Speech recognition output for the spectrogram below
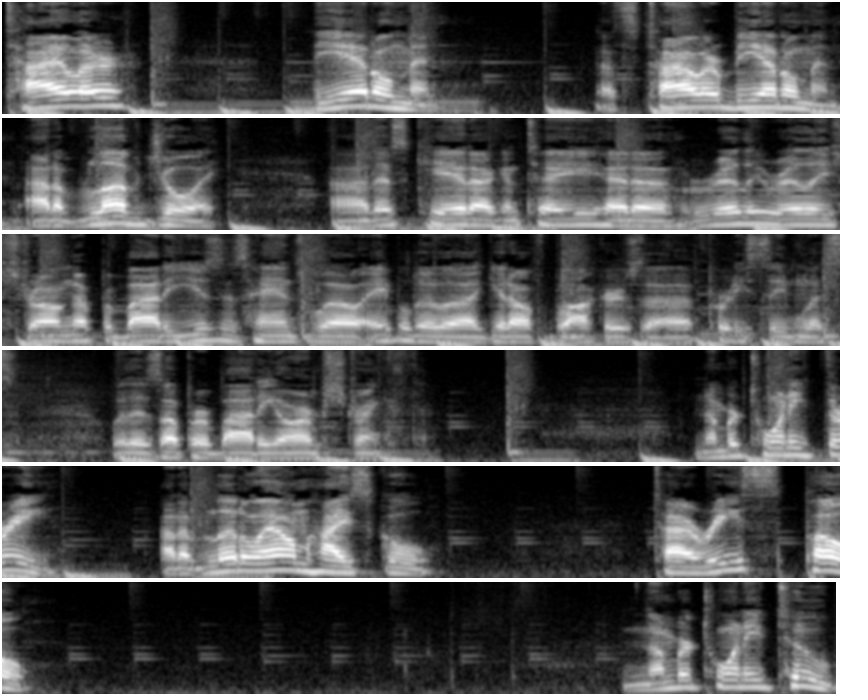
Tyler Biedelman. That's Tyler Biedelman out of Lovejoy. Uh, this kid, I can tell you, had a really, really strong upper body, used his hands well, able to uh, get off blockers uh, pretty seamless with his upper body arm strength. Number 23, out of Little Elm High School, Tyrese Poe. Number 22,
